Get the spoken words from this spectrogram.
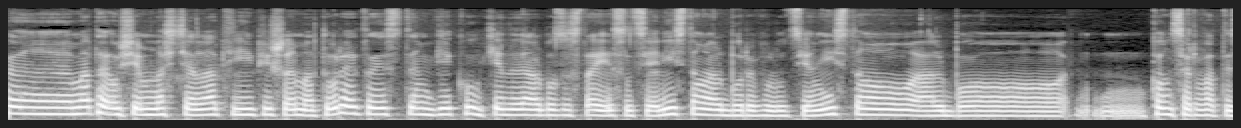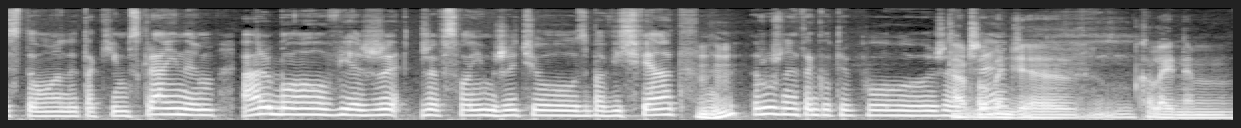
e, ma te 18 lat i pisze maturę, to jest w tym wieku, kiedy albo zostaje socjalistą, albo rewolucjonistą, albo mm, konserwatystą, ale takim skrajnym, albo wierzy, że w swoim życiu zbawi świat. Mhm. Różne tego typu rzeczy. Albo będzie kolejnym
